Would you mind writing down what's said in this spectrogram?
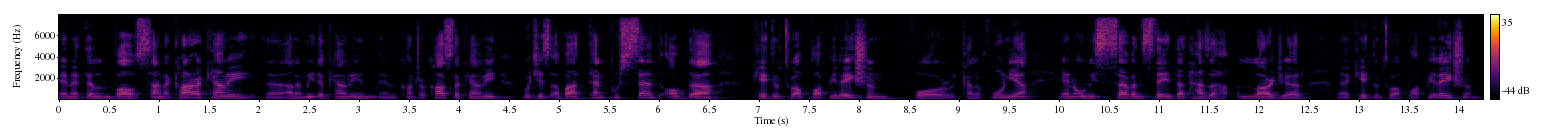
and it involves Santa Clara County, uh, Alameda County, and, and Contra Costa County, which is about 10% of the K 12 population for California, and only seven states that has a larger uh, K 12 population.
